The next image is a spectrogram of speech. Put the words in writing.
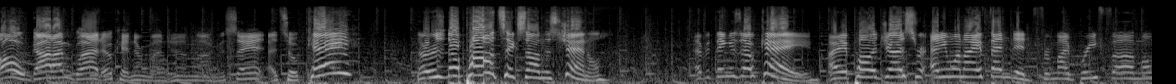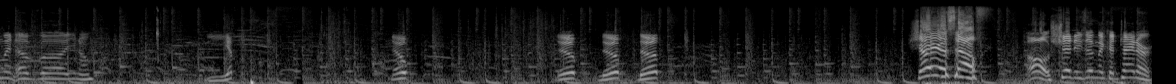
Oh, God, I'm glad. Okay, never mind. I'm not gonna say it. It's okay. There is no politics on this channel. Everything is okay. I apologize for anyone I offended for my brief uh, moment of, uh, you know. Yep. Nope. Nope, nope, nope. Show yourself! Oh shit, he's in the container.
